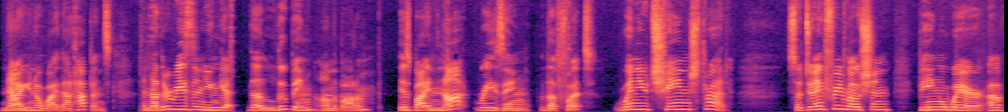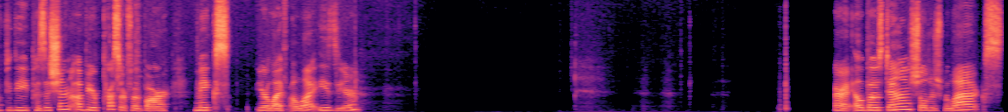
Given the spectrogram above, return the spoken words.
Now you know why that happens. Another reason you can get the looping on the bottom is by not raising the foot when you change thread. So doing free motion, being aware of the position of your presser foot bar makes your life a lot easier. All right, elbows down, shoulders relaxed.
